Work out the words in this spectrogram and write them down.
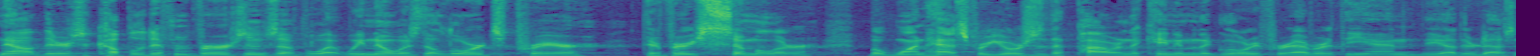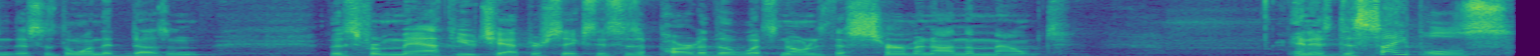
Now, there's a couple of different versions of what we know as the Lord's Prayer. They're very similar, but one has for yours is the power and the kingdom and the glory forever at the end. The other doesn't. This is the one that doesn't. This is from Matthew chapter 6. This is a part of the, what's known as the Sermon on the Mount. And his disciples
